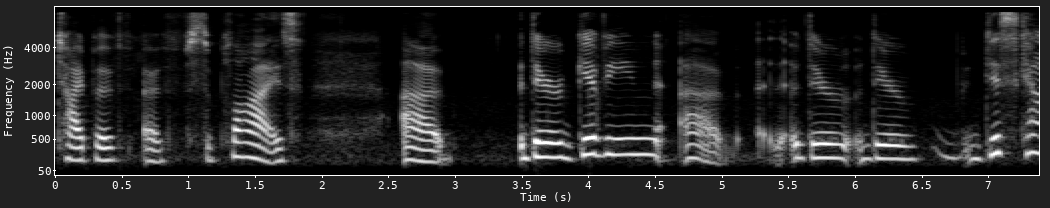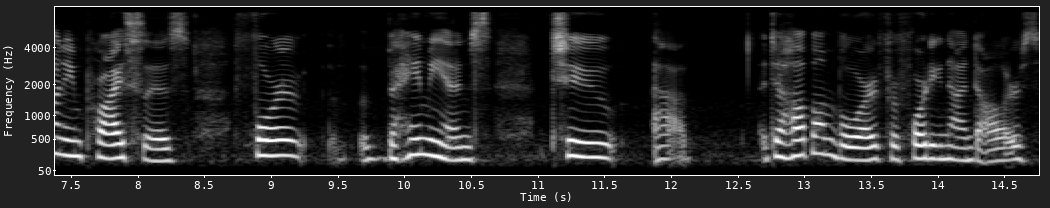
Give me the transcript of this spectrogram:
type of, of supplies. Uh, they're giving uh, they're they're discounting prices for Bahamians to uh, to hop on board for forty nine dollars,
